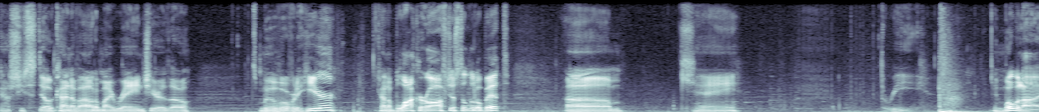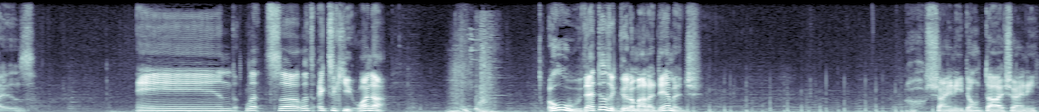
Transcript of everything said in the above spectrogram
gosh, she's still kind of out of my range here, though. Let's move over to here. Kind of block her off just a little bit. Um, okay. Three. Immobilize. And let's uh, let's execute. Why not? Oh, that does a good amount of damage. Shiny, don't die, shiny.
